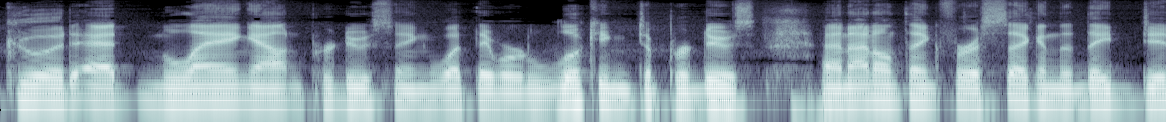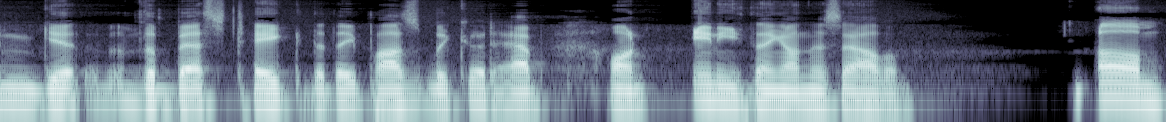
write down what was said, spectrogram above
good at laying out and producing what they were looking to produce, and I don't think for a second that they didn't get the best take that they possibly could have on anything on this album. Um,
